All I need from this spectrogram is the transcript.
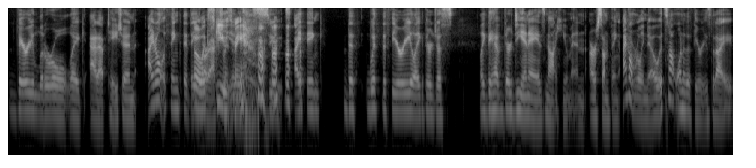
very literal like adaptation. I don't think that they Oh, are excuse actually me. suits. I think the with the theory like they're just like they have their DNA is not human or something. I don't really know. It's not one of the theories that I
